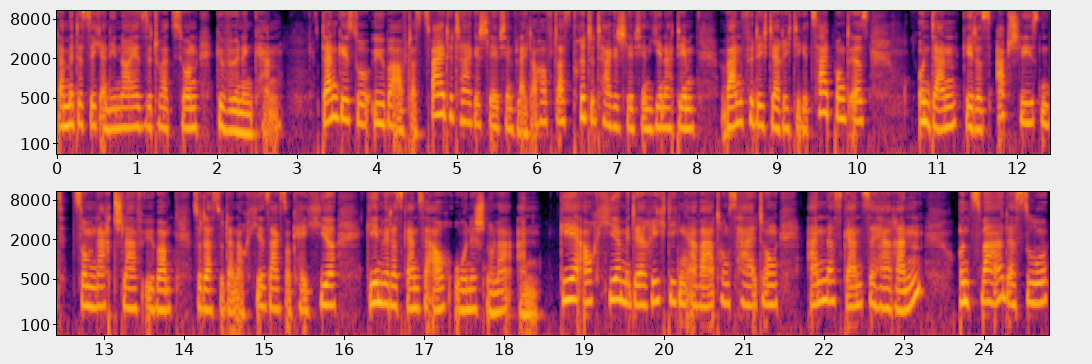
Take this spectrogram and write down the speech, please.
damit es sich an die neue Situation gewöhnen kann. Dann gehst du über auf das zweite Tagesschläfchen, vielleicht auch auf das dritte Tagesschläfchen, je nachdem, wann für dich der richtige Zeitpunkt ist. Und dann geht es abschließend zum Nachtschlaf über, sodass du dann auch hier sagst, okay, hier gehen wir das Ganze auch ohne Schnuller an. Gehe auch hier mit der richtigen Erwartungshaltung an das Ganze heran. Und zwar, dass du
